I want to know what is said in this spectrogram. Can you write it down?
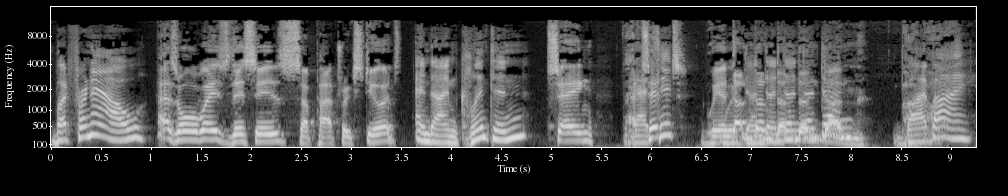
But for now, As always, this is Sir Patrick Stewart and I'm Clinton. saying, That's, That's it. it. We're, We're done, done, done, done, done. Bye bye.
